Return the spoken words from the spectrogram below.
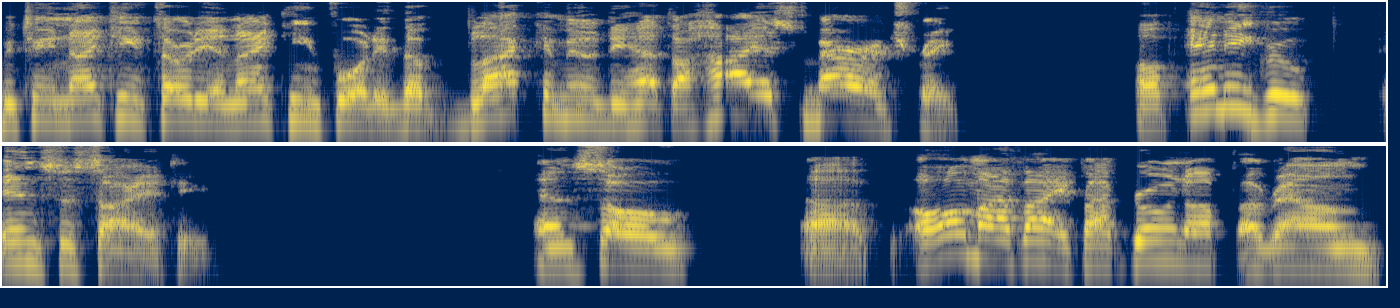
between 1930 and 1940, the black community had the highest marriage rate of any group in society. And so uh, all my life, I've grown up around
